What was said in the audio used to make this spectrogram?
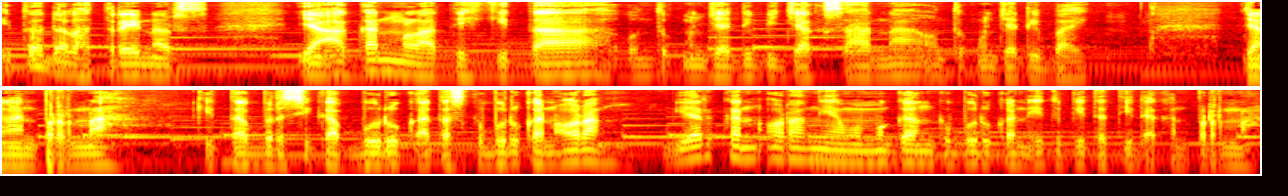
itu adalah trainers yang akan melatih kita untuk menjadi bijaksana, untuk menjadi baik. Jangan pernah kita bersikap buruk atas keburukan orang. Biarkan orang yang memegang keburukan itu kita tidak akan pernah.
